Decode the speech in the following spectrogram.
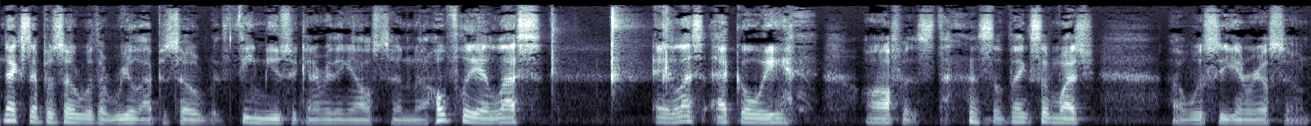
next episode with a real episode with theme music and everything else, and uh, hopefully a less a less echoey office. so thanks so much. Uh, we'll see you again real soon.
